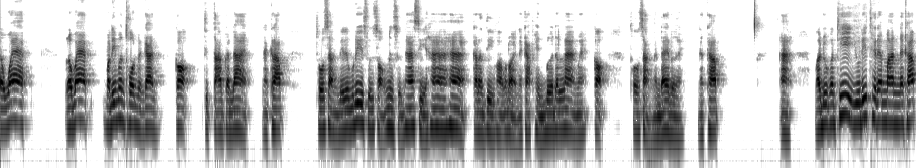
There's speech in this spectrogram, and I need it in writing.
ละแวกละแวกปริมณฑลเหมือนกัน ก็ติดตามกันได้นะครับ โทรสั่ง Delivery 0 2 1 0 5 4 5 5 การันตีความอร่อยนะครับ เห็นเบอร์ด้านล่างไหมก็โทรสั่งกันได้เลยนะครับอะมาดูกันที่ยูริเทเลมันนะครับ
